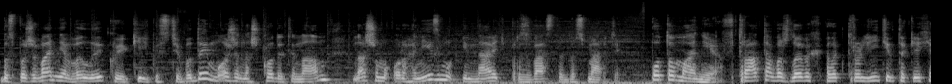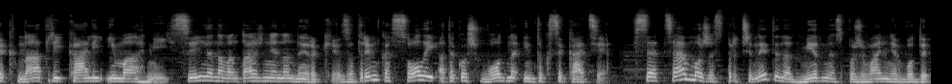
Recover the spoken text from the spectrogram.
бо споживання великої кількості води може нашкодити нам, нашому організму і навіть призвести до смерті. Потоманія, втрата важливих електролітів, таких як натрій, калій і магній, сильне навантаження на нирки, затримка солей, а також водна інтоксикація. Все це може спричинити надмірне споживання води.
